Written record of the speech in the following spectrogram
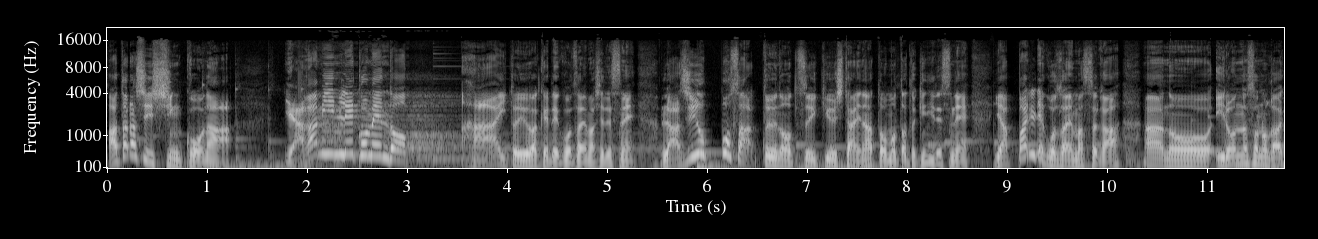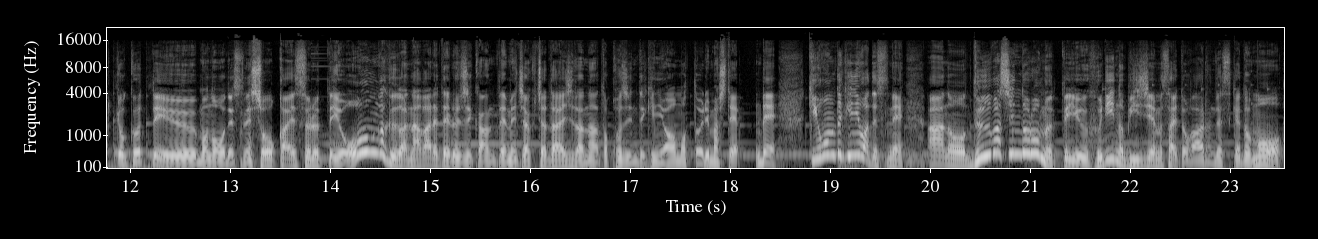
新しい新コーナー「ヤガミンレコメンド」はい。というわけでございましてですね、ラジオっぽさというのを追求したいなと思った時にですね、やっぱりでございますが、あのいろんなその楽曲っていうものをですね、紹介するっていう音楽が流れてる時間ってめちゃくちゃ大事だなと個人的には思っておりまして。で、基本的にはですね、あの、ドゥーバシンドロームっていうフリーの BGM サイトがあるんですけども、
